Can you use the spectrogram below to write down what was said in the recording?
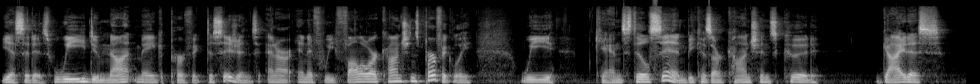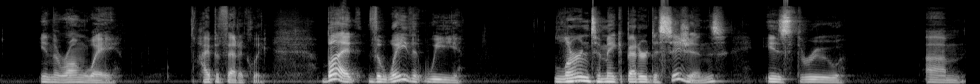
Yes, it is. We do not make perfect decisions, and our and if we follow our conscience perfectly, we can still sin because our conscience could guide us in the wrong way, hypothetically. But the way that we learn to make better decisions is through um,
